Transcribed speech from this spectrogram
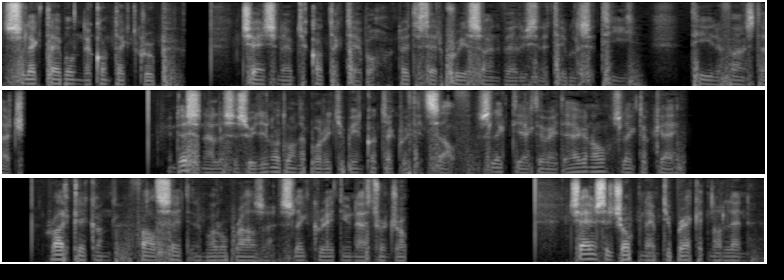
Select table in the contact group. Change the name to contact table. Notice that the pre-assigned values in the table is a T. T defines touch. In this analysis we do not want the body to be in contact with itself. Select deactivate diagonal, select OK. Right click on File Set in the model browser, select Create New Nastran Drop. Change the job name to bracket non-len.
